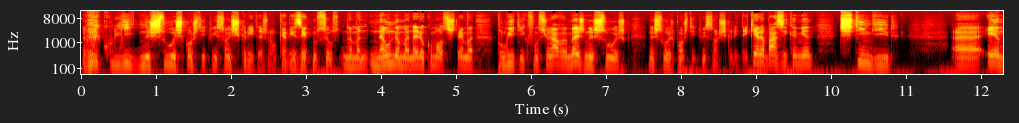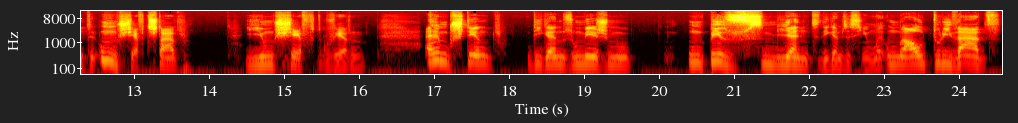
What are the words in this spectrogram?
recolhido nas suas constituições escritas. Não quer dizer que seu, na não na maneira como o sistema político funcionava, mas nas suas, nas suas constituições escritas. E que era basicamente distinguir ah, entre um chefe de Estado e um chefe de governo, ambos tendo, digamos, o mesmo, um peso semelhante, digamos assim, uma, uma autoridade,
